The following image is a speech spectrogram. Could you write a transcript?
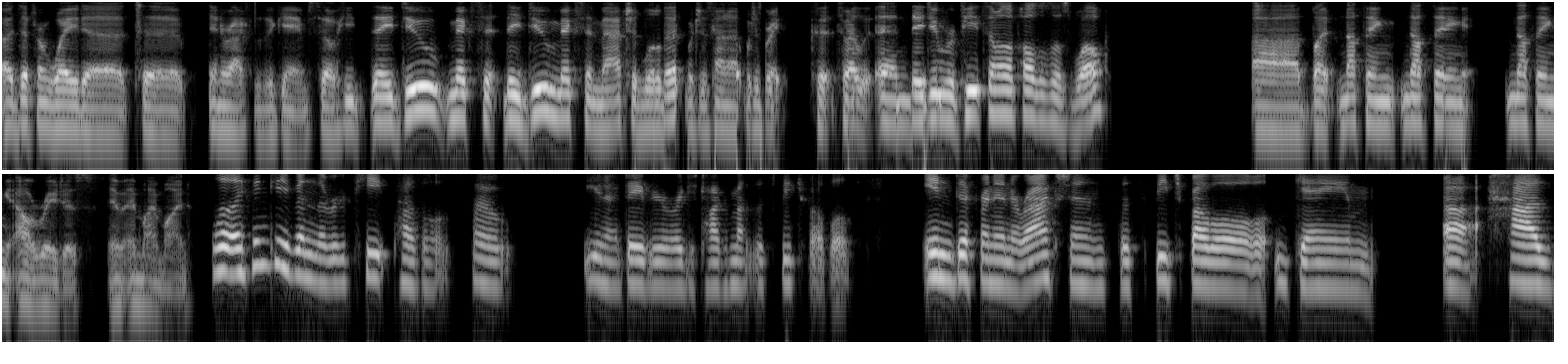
a different way to to interact with the game. So he they do mix it, they do mix and match a little bit, which is kind of which is great. And they do repeat some of the puzzles as well, uh, but nothing nothing nothing outrageous in, in my mind. Well, I think even the repeat puzzles. So, you know, Dave, you're already talking about the speech bubbles. In different interactions, the speech bubble game uh, has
